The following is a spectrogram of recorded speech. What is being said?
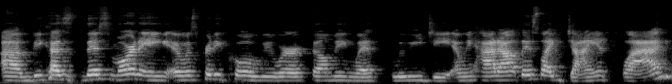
Um, because this morning it was pretty cool. We were filming with Luigi and we had out this like giant flag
